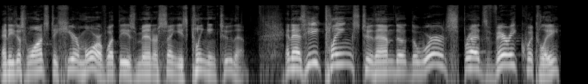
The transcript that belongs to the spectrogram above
and he just wants to hear more of what these men are saying. He's clinging to them. And as he clings to them, the, the word spreads very quickly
